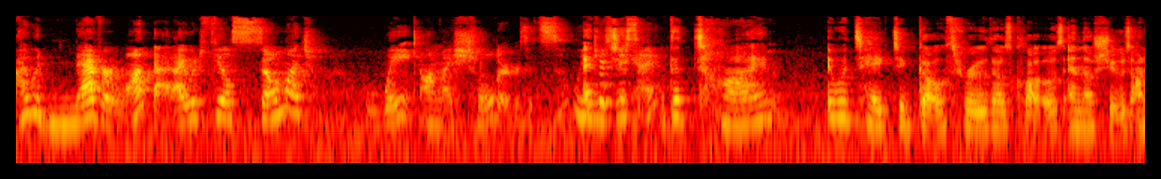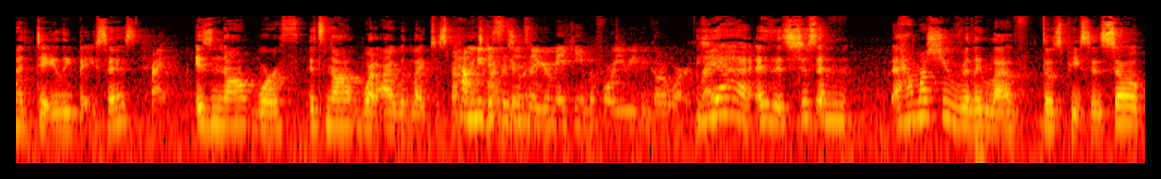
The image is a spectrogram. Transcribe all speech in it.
I would never want that. I would feel so much weight on my shoulders. It's so interesting, and just eh? the time it would take to go through those clothes and those shoes on a daily basis Right. is not worth it's not what i would like to spend How my many decisions doing. are you making before you even go to work, right? yeah it's just and how much do you really love those pieces so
